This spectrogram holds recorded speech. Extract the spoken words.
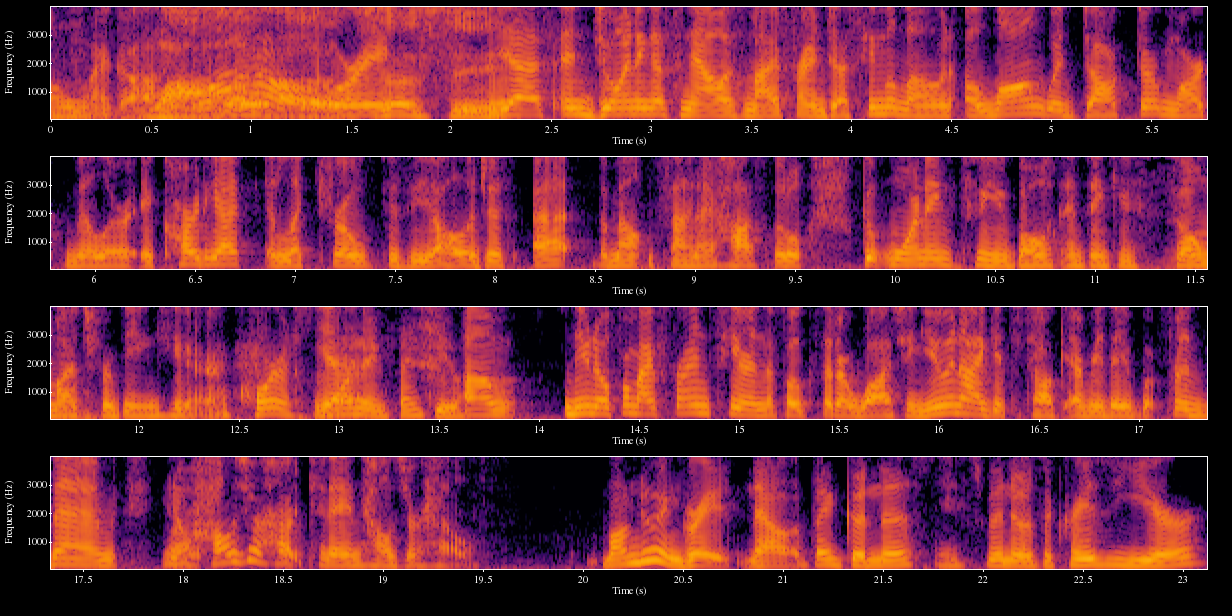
Oh my God. Wow. What a story. Jessie. Yes, and joining us now is my friend Jessie Malone, along with Dr. Marc Miller, a cardiac electrophysiologist at the Mount Sinai Hospital. Good morning to you both, and thank you so much for being here. Of course. Good morning. Thank you. Um, you know, for my friends here and the folks that are watching, you and I get to talk every day, but for them, you know, how's your heart today and how's your health? I'm doing great now. Thank goodness. It's been it was a crazy year,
